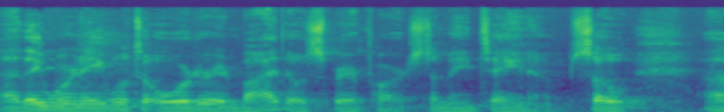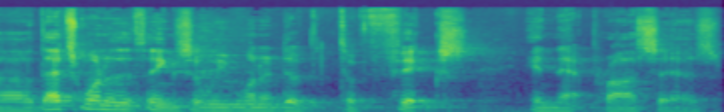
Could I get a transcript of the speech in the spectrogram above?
uh, they weren't able to order and buy those spare parts to maintain them. So uh, that's one of the things that we wanted to, to fix in that process.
